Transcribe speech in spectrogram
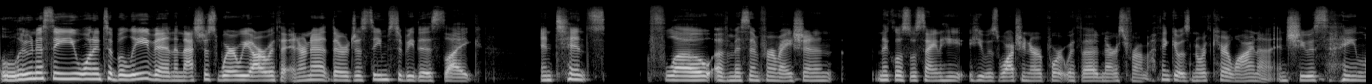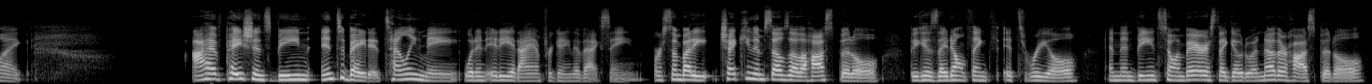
lunacy you wanted to believe in. And that's just where we are with the internet. There just seems to be this like intense flow of misinformation. Nicholas was saying he he was watching a report with a nurse from I think it was North Carolina, and she was saying like I have patients being intubated telling me what an idiot I am for getting the vaccine, or somebody checking themselves out of the hospital because they don't think it's real, and then being so embarrassed they go to another hospital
